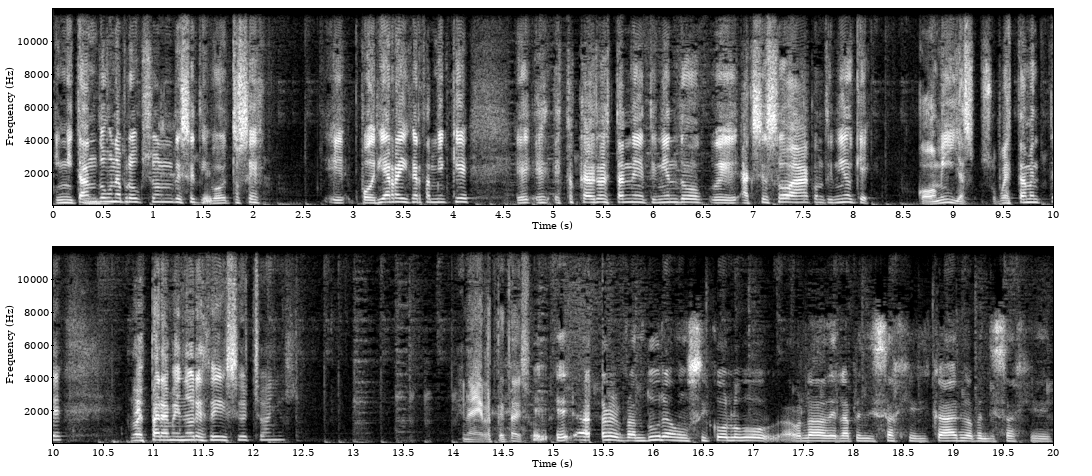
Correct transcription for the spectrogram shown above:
imitando mm. una producción de ese tipo. Entonces, podría radicar también que estos cabros están teniendo acceso a contenido que comillas, supuestamente, no es para menores de 18 años. Y nadie respeta eso. Eh, eh, Albert Bandura, un psicólogo, hablaba del aprendizaje vicario, aprendizaje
